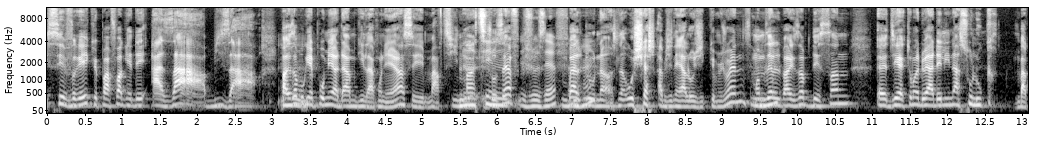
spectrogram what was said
c'est vrai que parfois, il y a des hasards bizarres. Par exemple, il y a une première dame qui l'a connue, hein, c'est Martine, Martine Joseph. Joseph. Mhm. dou nan, nan recherche ap généalogique que me joigne, mademoiselle par exemple descend euh, directement de Adelina Soulouk. Ça. Mbak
